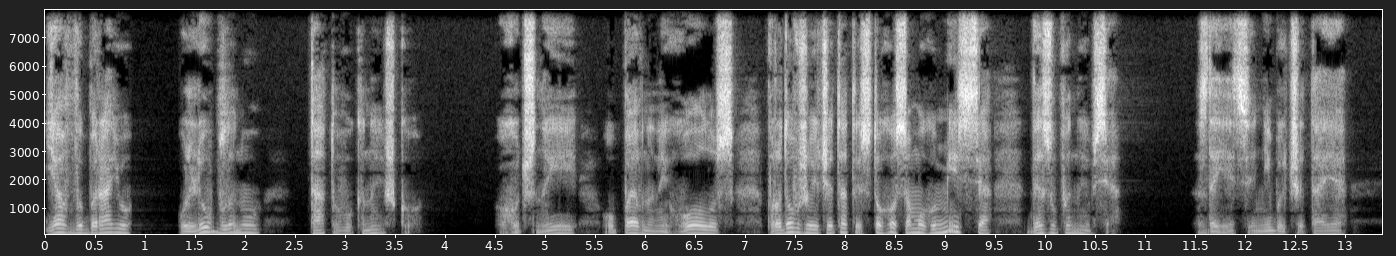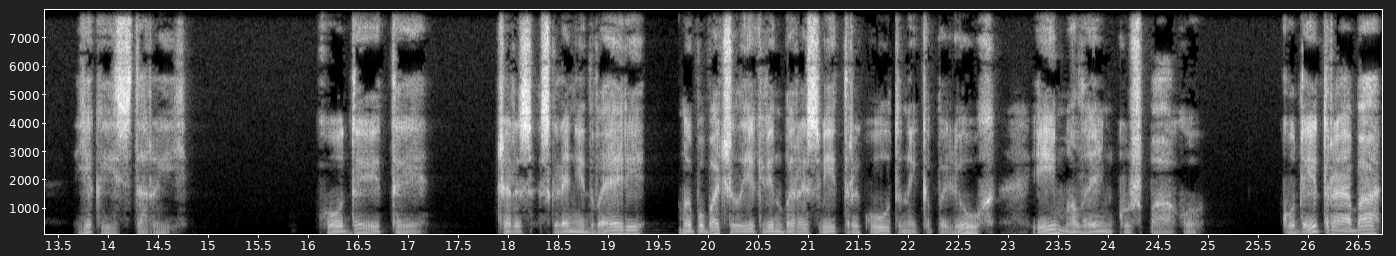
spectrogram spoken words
Я вибираю улюблену татову книжку. Гучний, упевнений голос продовжує читати з того самого місця, де зупинився. Здається, ніби читає якийсь старий. Куди ти? Через скляні двері ми побачили, як він бере свій трикутний капелюх і маленьку шпагу. Куди треба?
